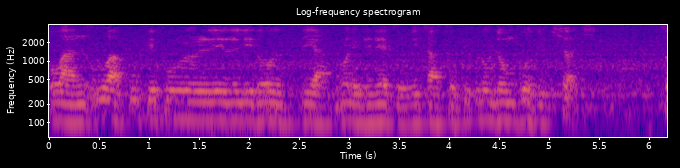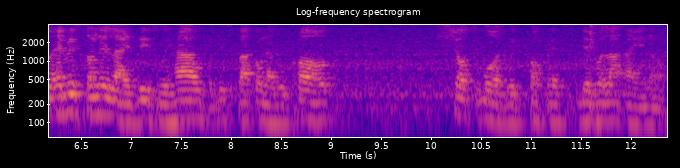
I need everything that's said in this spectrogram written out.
who are who are who people really, really don't see as what they needed to reach out to. People who don't go to church. So every Sunday like this, we have this platform that we call Short Word with Prophet Debola Aina.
